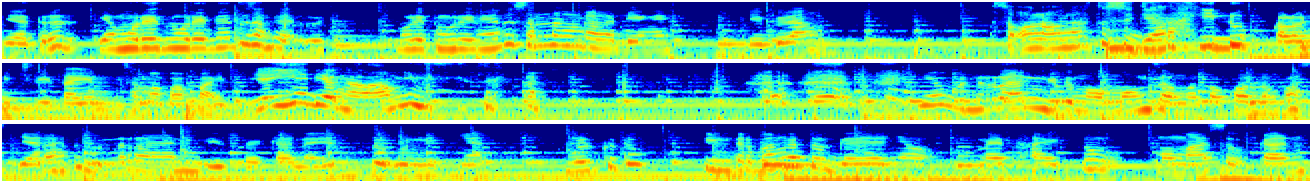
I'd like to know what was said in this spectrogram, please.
Ya terus ya murid-muridnya tuh sampai murid-muridnya tuh seneng kalau dia dia bilang seolah-olah tuh sejarah hidup kalau diceritain sama bapak itu ya iya dia ngalamin ya beneran gitu ngomong sama tokoh-tokoh sejarah tuh beneran gitu karena itu uniknya. Menurutku tuh pinter banget tuh gayanya. Matt Haig tuh memasukkan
